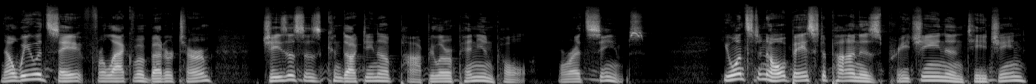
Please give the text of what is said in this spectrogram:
Now, we would say, for lack of a better term, Jesus is conducting a popular opinion poll, or it seems. He wants to know, based upon his preaching and teaching,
